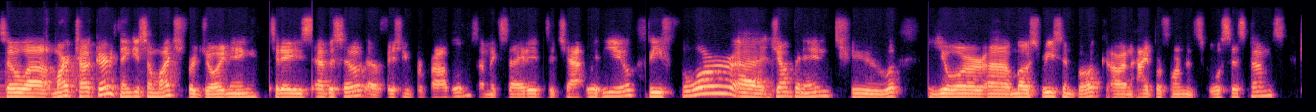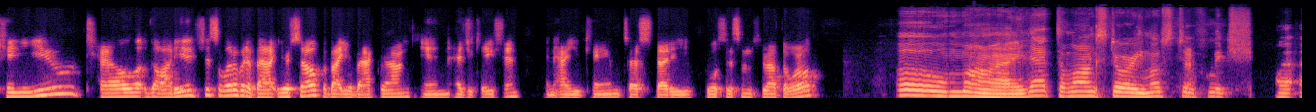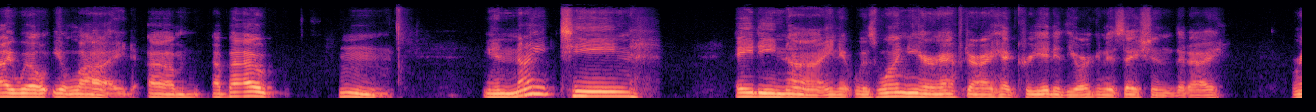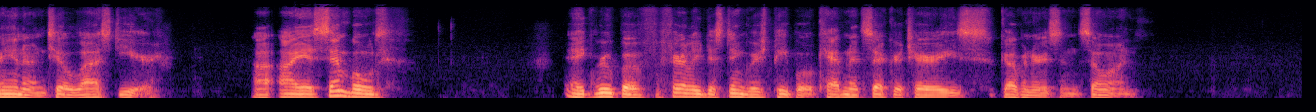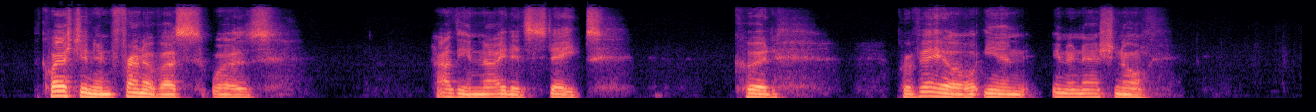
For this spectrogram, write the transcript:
So, uh, Marc Tucker, thank you so much for joining today's episode of Fishing for Problems. I'm excited to chat with you. Before uh, jumping into your uh, most recent book on high performance school systems, can you tell the audience just a little bit about yourself, about your background in education, and how you came to study school systems throughout the world? Oh my, that's a long story, most of which uh, I will elide. Um, about hmm, in 1989, it was one year after I had created the organization that I ran until last year. Uh, I assembled a group of fairly distinguished people, cabinet secretaries, governors, and so on The question in front of us was how the United States could prevail in international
